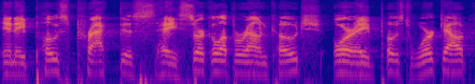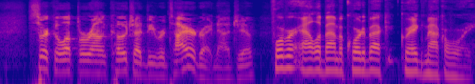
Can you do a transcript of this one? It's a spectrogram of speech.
in a post practice, hey, circle up around coach, or a post workout, circle up around coach, I'd be retired right now, Jim. Former Alabama quarterback Greg McElroy.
